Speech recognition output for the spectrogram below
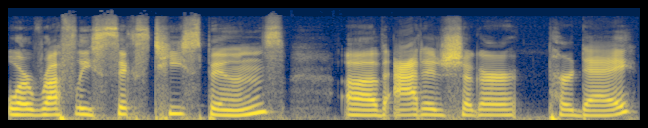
or roughly six teaspoons of added sugar per day.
